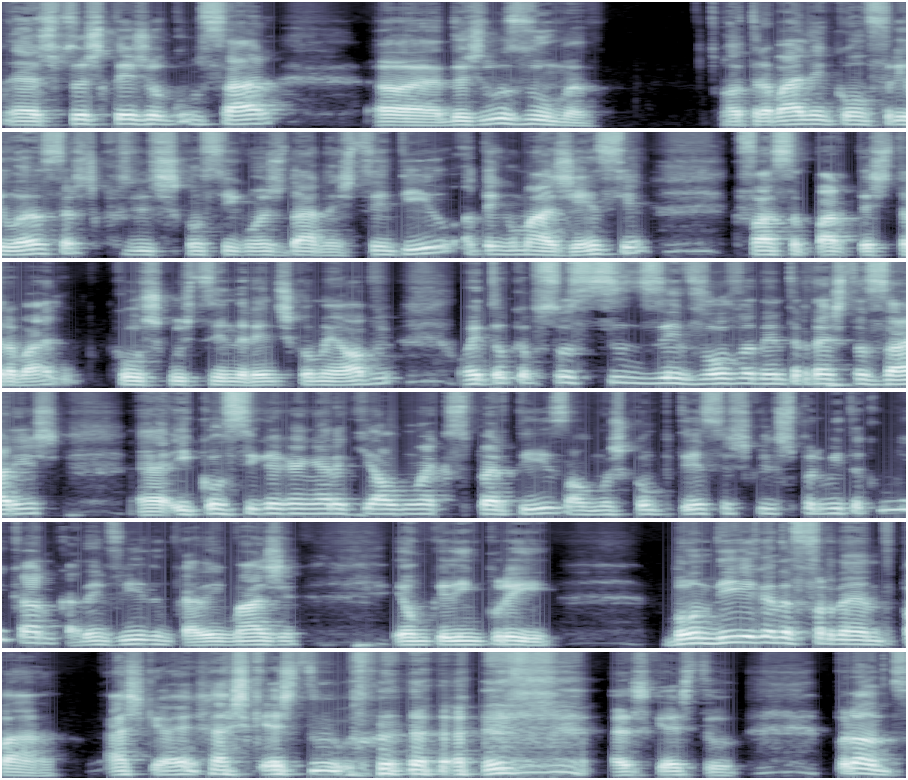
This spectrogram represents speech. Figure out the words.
as pessoas que estejam a começar, das duas, uma, ou trabalhem com freelancers que lhes consigam ajudar neste sentido, ou tenham uma agência que faça parte deste trabalho, com os custos inerentes, como é óbvio, ou então que a pessoa se desenvolva dentro destas áreas uh, e consiga ganhar aqui algum expertise, algumas competências que lhes permita comunicar, um bocado em vídeo, um bocado em imagem, é um bocadinho por aí. Bom dia, Ganda Fernando, pá. Acho que, é, acho que és tu. acho que és tu. Pronto,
